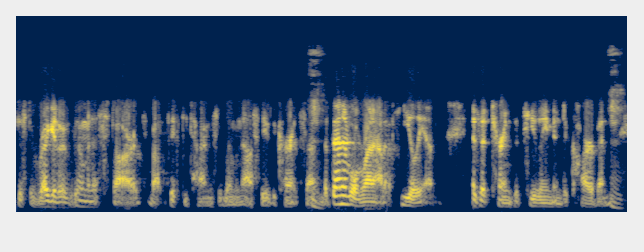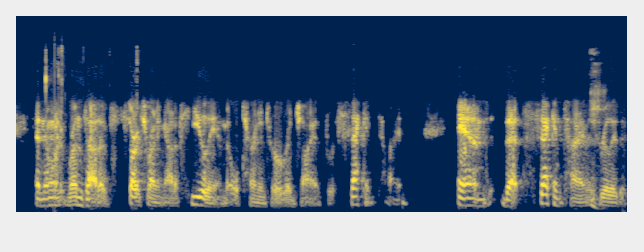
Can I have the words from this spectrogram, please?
just a regular luminous star. It's about 50 times the luminosity of the current sun. Mm. But then it will run out of helium as it turns its helium into carbon. Mm. And then when it runs out of, starts running out of helium, it will turn into a red giant for a second time. And that second time is mm. really the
